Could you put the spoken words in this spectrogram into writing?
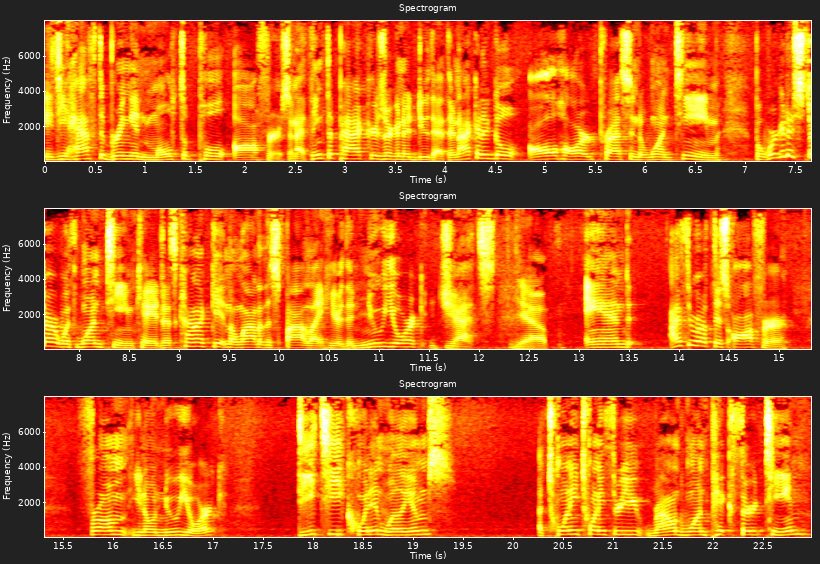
is you have to bring in multiple offers. And I think the Packers are going to do that. They're not going to go all hard press into one team, but we're going to start with one team, Cage, that's kind of getting a lot of the spotlight here the New York Jets. Yep. And I threw out this offer from, you know, New York, DT Quinnen Williams, a 2023 round 1 pick 13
